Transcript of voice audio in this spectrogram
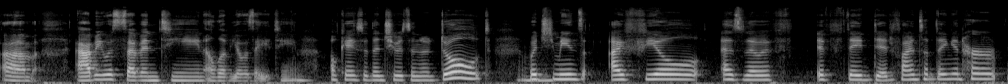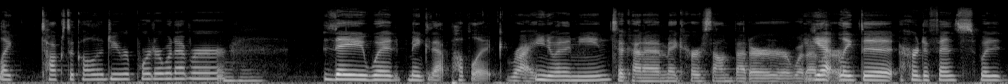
Um, Abby was 17, Olivia was 18. okay, so then she was an adult, which means I feel as though if if they did find something in her like toxicology report or whatever, they would make that public. Right. You know what I mean? To kind of make her sound better or whatever. Yeah, like the her defense would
